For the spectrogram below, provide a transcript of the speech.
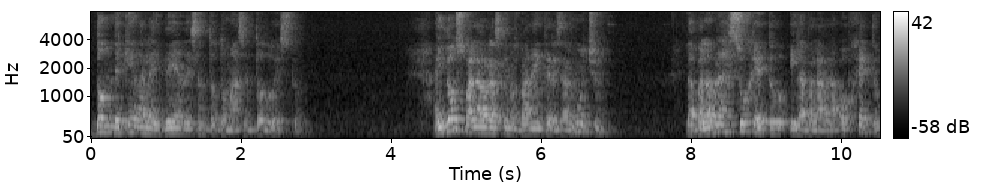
¿Dónde queda la idea de Santo Tomás en todo esto? Hay dos palabras que nos van a interesar mucho la palabra sujeto y la palabra objeto.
